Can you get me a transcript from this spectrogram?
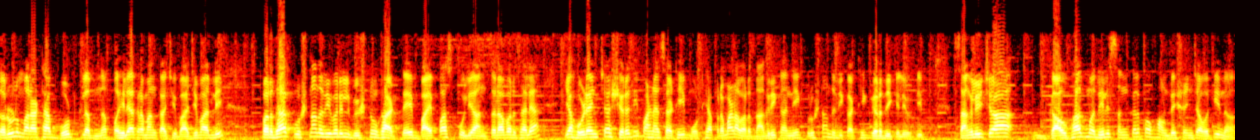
तरुण मराठा बोट क्लबनं पहिल्या क्रमांकाची बाजी मारली. स्पर्धा कृष्णा नदीवरील विष्णू घाट ते बायपास पुल या अंतरावर झाल्या. या होड्यांच्या शर्यती पाहण्यासाठी मोठ्या प्रमाणावर नागरिकांनी कृष्णा नदीकाठी गर्दी केली होती. सांगलीच्या गावभागमधील संकल्प फाउंडेशनच्या वतीनं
